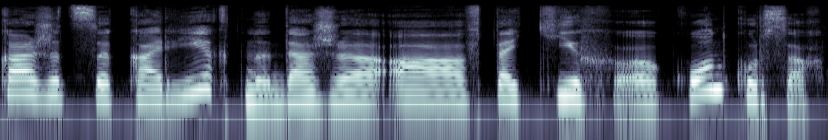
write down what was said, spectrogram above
кажется, корректно даже а, в таких а, конкурсах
